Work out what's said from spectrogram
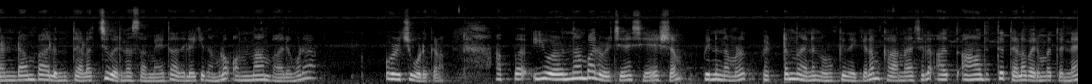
രണ്ടാം പാലൊന്ന് തിളച്ച് വരുന്ന സമയത്ത് അതിലേക്ക് നമ്മൾ ഒന്നാം പാലും കൂടെ ഒഴിച്ചു കൊടുക്കണം. അപ്പോൾ ഈ ഒന്നാം പാൽ ഒഴിച്ചതിന് ശേഷം പിന്നെ നമ്മൾ പെട്ടെന്ന് തന്നെ നോക്കി നിൽക്കണം. കാരണം വെച്ചാൽ ആദ്യത്തെ തിള വരുമ്പോൾ തന്നെ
